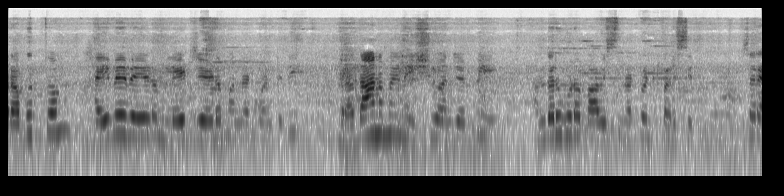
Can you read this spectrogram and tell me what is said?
ప్రభుత్వం హైవే వేయడం లేట్ చేయడం అన్నటువంటిది ప్రధానమైన ఇష్యూ అని చెప్పి అందరూ కూడా భావిస్తున్నటువంటి పరిస్థితి. సరే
